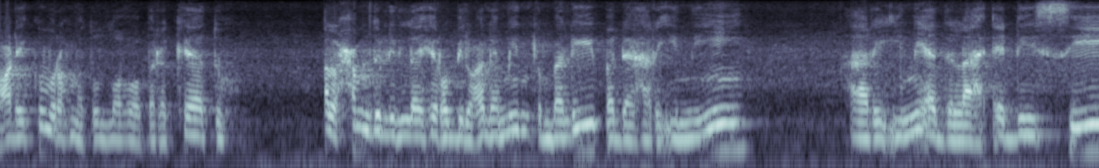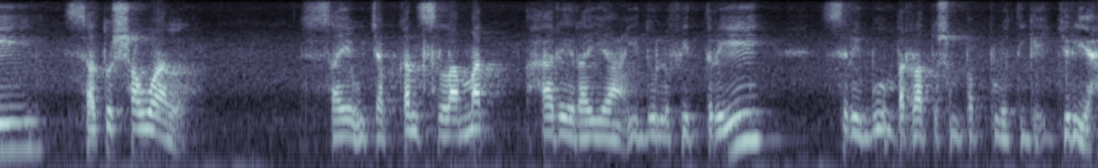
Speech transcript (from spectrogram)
Assalamualaikum warahmatullahi wabarakatuh. Alhamdulillahirrabbilalamin kembali pada hari ini. Hari ini adalah edisi 1 Syawal. Saya ucapkan selamat Hari Raya Idul Fitri 1443 Hijriah.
